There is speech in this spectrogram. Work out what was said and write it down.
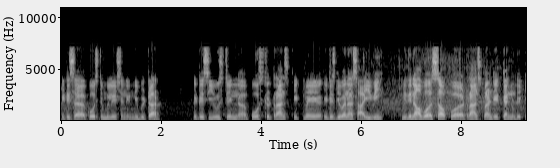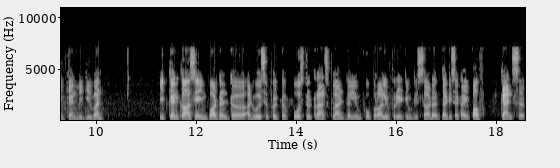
It is a co-stimulation inhibitor. It is used in uh, post-trans. It may. It is given as IV. Within hours of uh, transplant, it can it can be given. It can cause an important uh, adverse effect of post-transplant lymphoproliferative disorder. That is a type of cancer.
